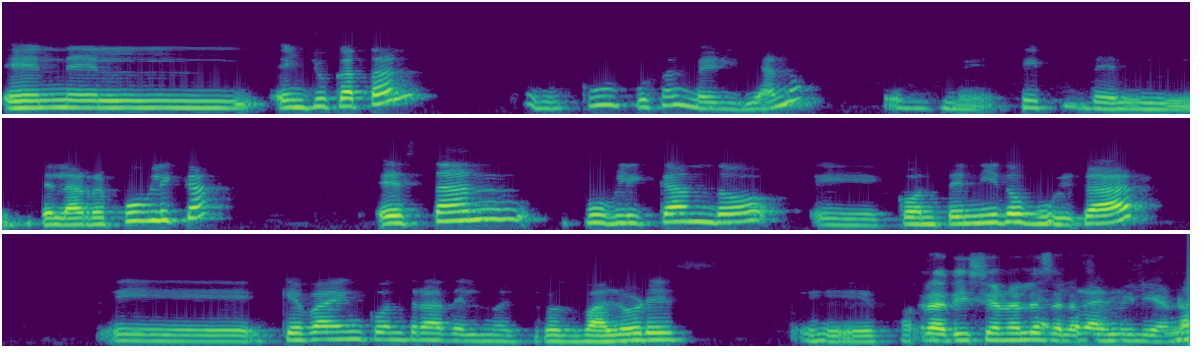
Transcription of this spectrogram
en, el, en Yucatán, ¿cómo puso el meridiano? El sí, del- de la República, están publicando eh, contenido vulgar eh, que va en contra de nuestros valores eh, Tradicionales de la familia, ¿no?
